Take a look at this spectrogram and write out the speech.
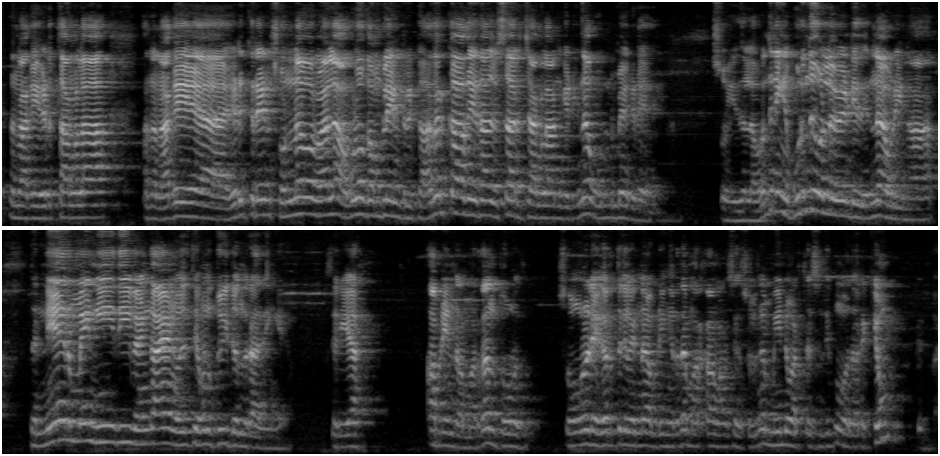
அந்த நகையை எடுத்தாங்களா? அந்த நகையை எடுக்கிறேன்னு சொன்ன ஒரு வேலை அவ்வளோ கம்ப்ளைண்ட் இருக்குது அதற்காக ஏதாவது விசாரிச்சாங்களான்னு கேட்டிங்கன்னா ஒன்றுமே கிடையாது. ஸோ இதில் வந்து நீங்கள் புரிந்து கொள்ள வேண்டியது என்ன அப்படின்னா இந்த நேர்மை நீதி வெங்காயம் வெளுத்து எவனும் தூக்கிட்டு வந்துடாதீங்க. சரியா? அப்படின்ற மாதிரி தான் தோணுது. ஸோ உங்களுடைய கருத்துக்கள் என்ன அப்படிங்கிறத மறக்காம சொல்லுங்கள் மீண்டும் அடுத்த சந்திப்பும் அது வரைக்கும் goodbye.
